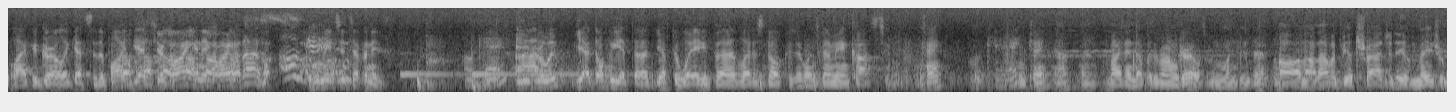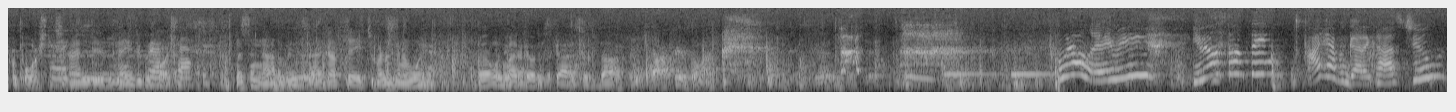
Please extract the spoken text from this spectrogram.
Like a girl that gets to the point. Yes, you're going, and you're going with us. We'll meet you at Tiffany's. Okay. Eagerly? Yeah, don't forget, uh, you have to wave, uh, let us know, because everyone's going to be in costume, okay? Okay. Okay, yeah. I might end up with the wrong girls. Wouldn't want to do that. Oh, no, that would be a tragedy of major proportions. Try to do the major proportions. Listen, now that we've uh, got dates, what are we going to wear? Well, we might go disguised as doctors. Doctors, Well, Amy, you know something? I haven't got a costume.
